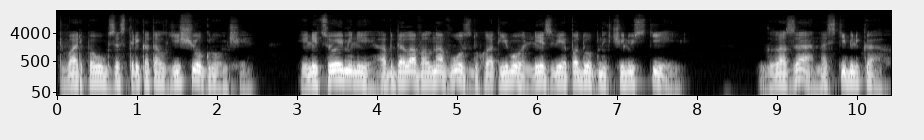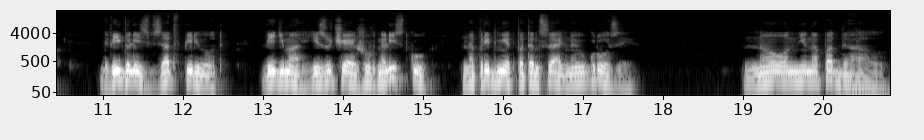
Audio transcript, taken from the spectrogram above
Тварь-паук застрекотал еще громче, и лицо Эмили обдала волна воздуха от его лезвия подобных челюстей. Глаза на стебельках двигались взад-вперед, видимо, изучая журналистку на предмет потенциальной угрозы. Но он не нападал.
